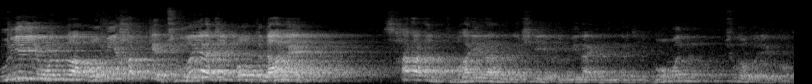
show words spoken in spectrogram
우리의 영혼과 몸이 함께 죽어야지 뭐 그 다음에 살아난 부활이라는 것이 의미가 있는 거지. 몸은 죽어버리고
